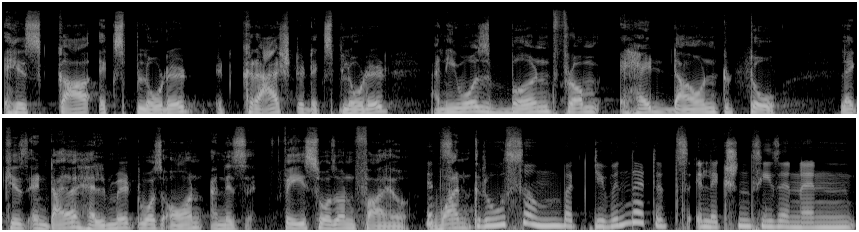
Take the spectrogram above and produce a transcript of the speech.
his car exploded. It crashed. It exploded. And he was burned from head down to toe like his entire helmet was on and his face was on fire It's one gruesome, but given that it's election season and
